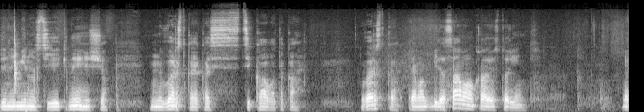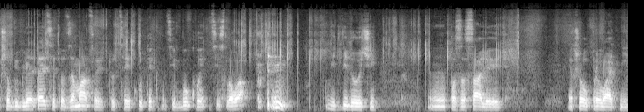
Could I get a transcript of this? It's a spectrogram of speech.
Єдиний мінус цієї книги, що верстка якась цікава така. Верстка прямо біля самого краю сторінки. Якщо в бібліотеці тут замацують тут цей кутик, ці букви, ці слова, відвідувачі е, позасалюють. Якщо в приватній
